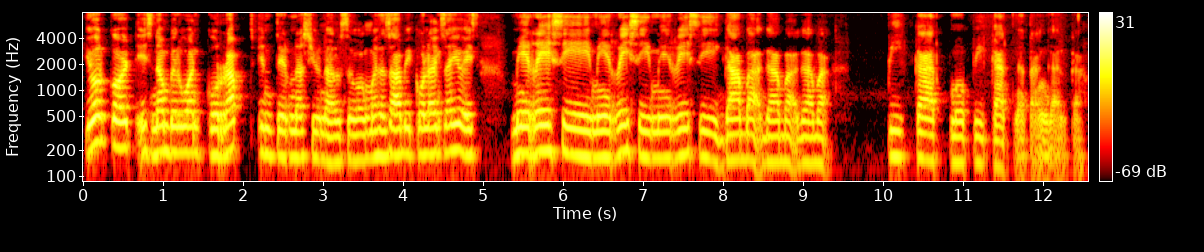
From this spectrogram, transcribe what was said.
your court is number one corrupt international. So, ang masasabi ko lang sa iyo is, meresi, meresi, meresi, gaba, gaba, gaba. Pikat mo, pikat, natanggal ka.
